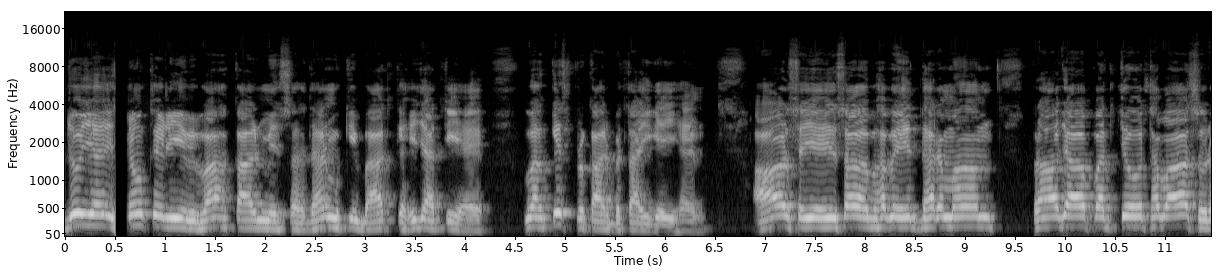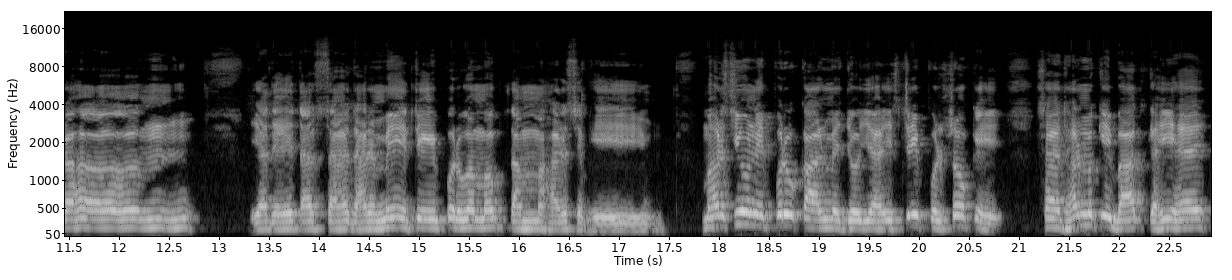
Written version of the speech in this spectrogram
जो यह स्त्रियों के लिए विवाह काल में सहधर्म की बात कही जाती है, वह किस प्रकार बताई गई है? आर्स ये स भवे धर्म प्राजापत्योथवा सुर। यदे तत्सहधर्मे पूर्व मुक्तम महर्षि भी महर्षियों ने पूर्व काल में जो यह स्त्री पुरुषों के सधर्म की बात कही है,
